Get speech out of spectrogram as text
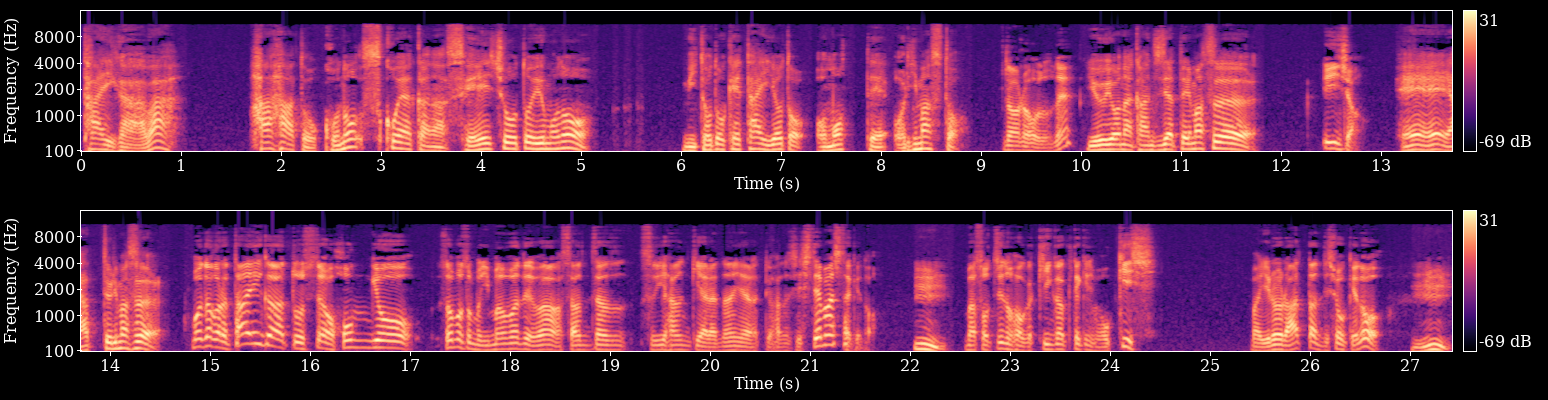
タイガーは母と子の健やかな成長というものを見届けたいよと思っておりますとあ。なるほどね。いうような感じでやっております。いいじゃん。ええええやっております。まあだからタイガーとしては本業、そもそも今までは散々炊飯器やら何やらっていう話してましたけど、うん。まあそっちの方が金額的にも大きいし、まあいろいろあったんでしょうけど、うん。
